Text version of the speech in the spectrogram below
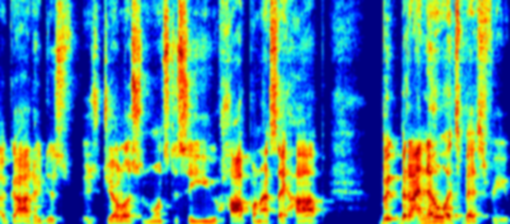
a God who just is jealous and wants to see you hop when I say hop. But but I know what's best for you.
